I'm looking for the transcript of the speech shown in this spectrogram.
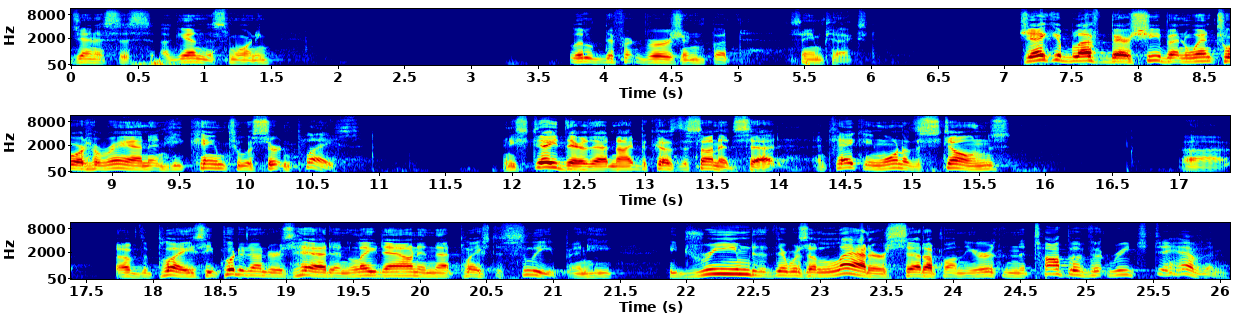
Genesis again this morning. Little different version, but same text. Jacob left Beersheba and went toward Haran, and he came to a certain place. And he stayed there that night because the sun had set. And taking one of the stones uh, of the place, he put it under his head and lay down in that place to sleep. And he he dreamed that there was a ladder set up on the earth, and the top of it reached to heaven.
